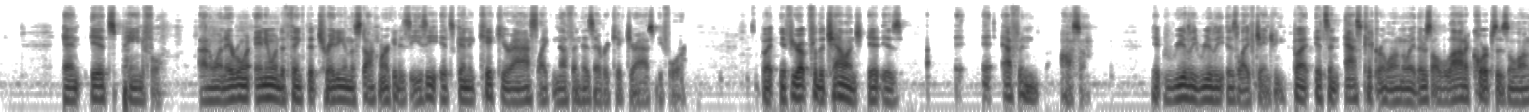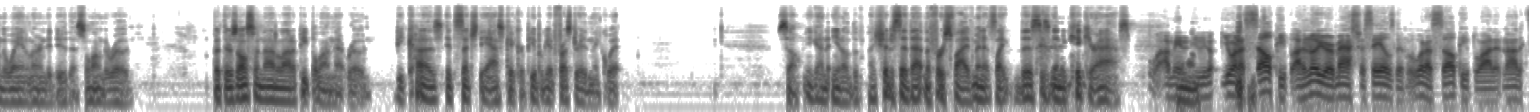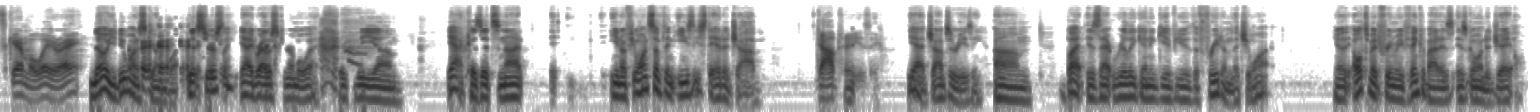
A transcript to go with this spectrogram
And it's painful. I don't want everyone anyone to think that trading in the stock market is easy. It's going to kick your ass like nothing has ever kicked your ass before. But if you're up for the challenge, it is effing awesome. It really, really is life changing, but it's an ass kicker along the way. There's a lot of corpses along the way and learn to do this along the road. But there's also not a lot of people on that road because it's such the ass kicker. People get frustrated and they quit. So you got to, you know, the, I should have said that in the first five minutes. Like this is going to kick your ass. Well, I mean, um, you you want to sell people. I know you're a master salesman, but want to sell people on it, not scare them away, right? No, you do want to scare them away. Seriously, yeah, I'd rather scare them away. The um, yeah, because it's not, you know, if you want something easy, stay at a job. Jobs are easy. Yeah, jobs are easy. Um, but is that really going to give you the freedom that you want? You know, the ultimate freedom, if you think about it, is is going to jail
